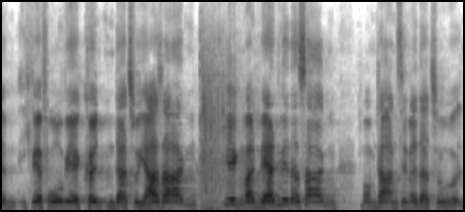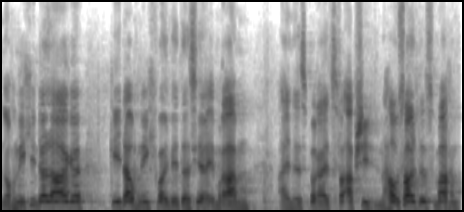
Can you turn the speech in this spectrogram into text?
Ähm, ich wäre froh, wir könnten dazu Ja sagen. Irgendwann werden wir das sagen. Momentan sind wir dazu noch nicht in der Lage. Das geht auch nicht, weil wir das ja im Rahmen eines bereits verabschiedeten Haushalts machen.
